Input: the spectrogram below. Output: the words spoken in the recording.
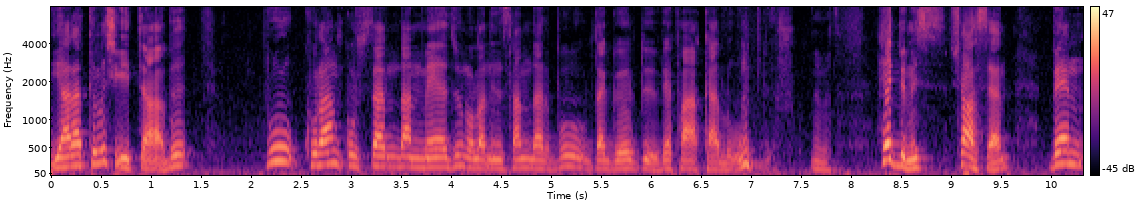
yaratılış itabı bu Kur'an kurslarından mezun olan insanlar burada gördüğü vefakarlığı unutmuyor. Evet. Hepimiz şahsen ben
